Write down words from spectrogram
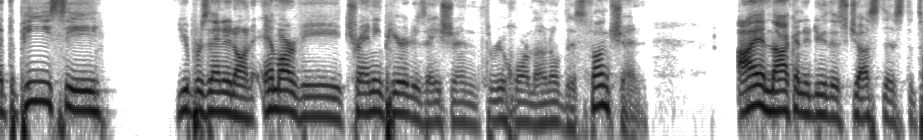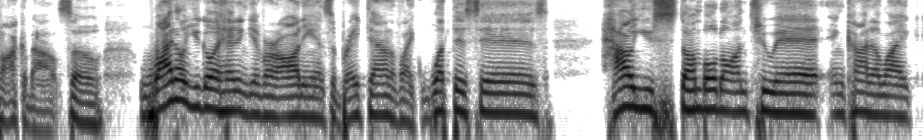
at the PEC, you presented on MRV training periodization through hormonal dysfunction. I am not going to do this justice to talk about. So, why don't you go ahead and give our audience a breakdown of like what this is, how you stumbled onto it, and kind of like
